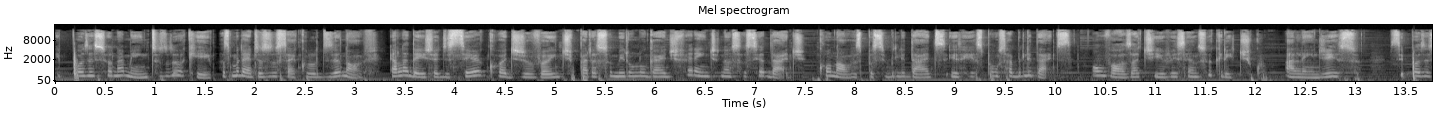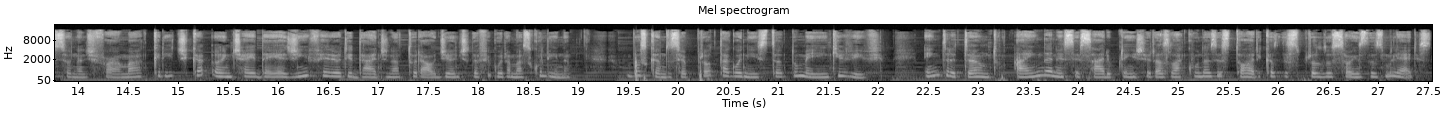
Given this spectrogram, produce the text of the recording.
e posicionamentos do que as mulheres do século XIX. Ela deixa de ser coadjuvante para assumir um lugar diferente na sociedade, com novas possibilidades e responsabilidades, com voz ativa e senso crítico. Além disso, se posiciona de forma crítica ante a ideia de inferioridade natural diante da figura masculina, buscando ser protagonista do meio em que vive. Entretanto, ainda é necessário preencher as lacunas históricas das produções das mulheres,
